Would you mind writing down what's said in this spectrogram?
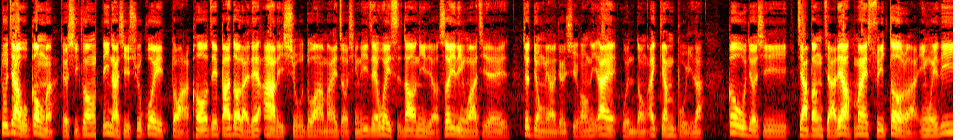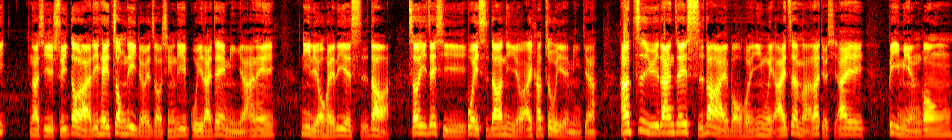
拄则有讲嘛，就是讲，你若是受过大颗，这巴肚内底压力伤大嘛，会造成你这胃食道逆流。所以另外一个最重要就是讲，你爱运动，爱减肥啦。购有就是食饭食了，卖水倒落来，因为你。那是水倒来，你迄重力就会造成你胃内底物啊，安尼逆流回你的食道啊，所以这是胃食道逆流爱较注意的物件。啊，至于咱这食道癌部分，因为癌症嘛，咱就是爱避免讲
